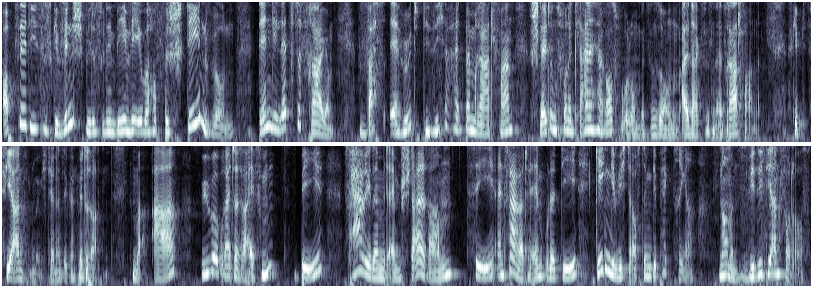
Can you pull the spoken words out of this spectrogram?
ob wir dieses Gewinnspiel für den BMW überhaupt bestehen würden. Denn die letzte Frage, was erhöht die Sicherheit beim Radfahren, stellt uns vor eine kleine Herausforderung mit unserem Alltagswissen als Radfahrende. Es gibt jetzt vier Antwortmöglichkeiten, also ihr könnt mitraten. Nummer A, überbreite Reifen. B, Fahrräder mit einem Stahlrahmen. C, ein Fahrradhelm. Oder D, Gegengewichte auf dem Gepäckträger. Norman, wie sieht die Antwort aus?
